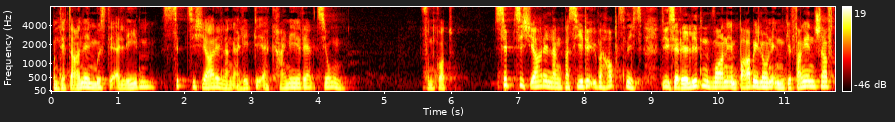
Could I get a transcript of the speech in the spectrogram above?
Und der Daniel musste erleben, 70 Jahre lang erlebte er keine Reaktion von Gott. 70 Jahre lang passierte überhaupt nichts. Die Israeliten waren in Babylon in Gefangenschaft.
